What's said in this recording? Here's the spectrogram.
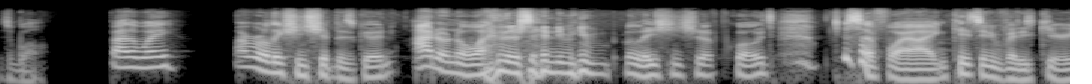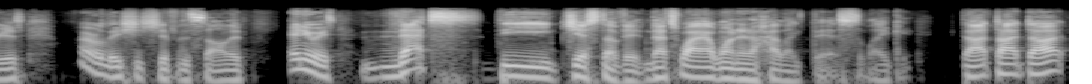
as well. By the way, my relationship is good. I don't know why they're sending me relationship quotes. Just FYI, in case anybody's curious, my relationship is solid. Anyways, that's the gist of it. That's why I wanted to highlight this. Like dot dot dot,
